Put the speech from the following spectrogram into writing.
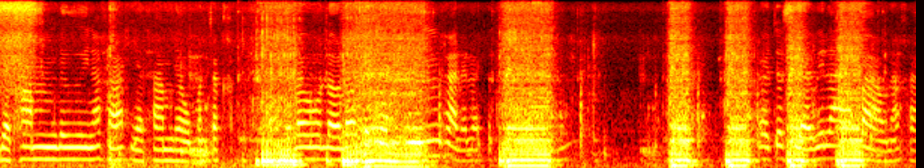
อย่าทำเลยนะคะ อย่าทำเดี๋ยวมันจะเราเราเราจะจมทุนค่ะเดี๋ยวเราจะทุนเราจะเสียเวลาเปล่านะคะ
